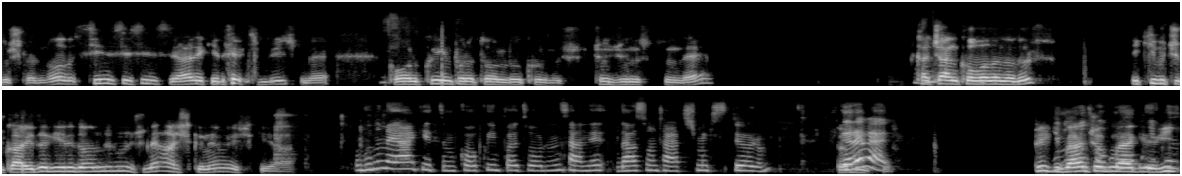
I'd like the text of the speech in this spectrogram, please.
burçlarını. O sinsi sinsi hareket etmiş ve korku imparatorluğu kurmuş çocuğun üstünde. Kaçan kovalanılır. İki buçuk ayda geri döndürmüş. Ne aşkı ne meşki ya. Bunu merak ettim. Korku İmparatorluğu'nu seninle daha sonra tartışmak istiyorum. Garavel. Peki Bunu ben çok merak ediyorum.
